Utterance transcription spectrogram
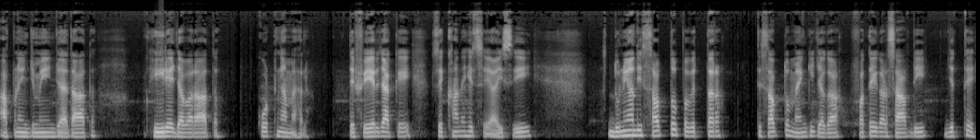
ਆਪਣੀ ਜ਼ਮੀਨ, ਜਾਇਦਾਦ, ਹੀਰੇ, ਜਵਾਹਰਾਤ, ਕੋਠੀਆਂ, ਮਹਿਲ। ਤੇ ਫੇਰ ਜਾ ਕੇ ਸਿੱਖਾਂ ਦੇ ਹਿੱਸੇ ਆਈ ਸੀ। ਦੁਨੀਆ ਦੀ ਸਭ ਤੋਂ ਪਵਿੱਤਰ ਤੇ ਸਭ ਤੋਂ ਮਹਿੰਗੀ ਜਗ੍ਹਾ ਫਤਿਹਗੜ੍ਹ ਸਾਹਿਬ ਦੀ, ਜਿੱਥੇ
